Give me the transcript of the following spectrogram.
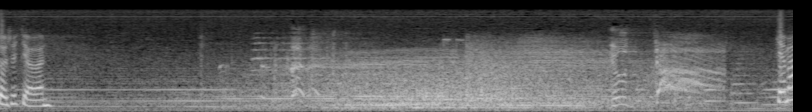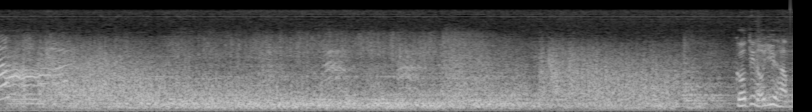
Tôi sẽ chờ anh. Cô tiến đổ dưới hầm.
